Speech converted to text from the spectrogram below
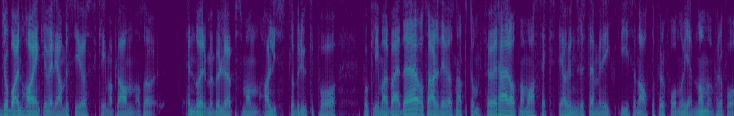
Joe Biden har egentlig veldig ambisiøs klimaplan. altså enorme beløp som man har lyst til å bruke på, på klimaarbeidet. Og så er det det vi har snakket om før her, at man må ha 60 av 100 stemmer i, i Senatet for å få noe gjennom, for å få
